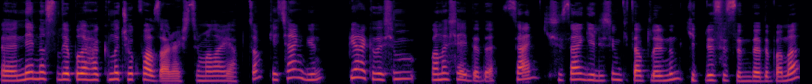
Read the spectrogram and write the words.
Ee, ne nasıl yapılır hakkında çok fazla araştırmalar yaptım. Geçen gün bir arkadaşım bana şey dedi. Sen kişisel gelişim kitaplarının kitlesisin dedi bana.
